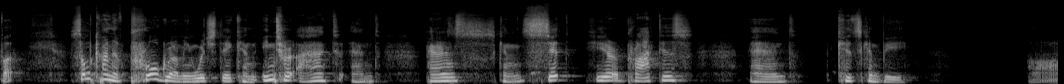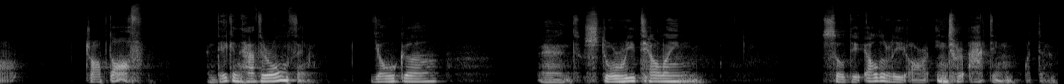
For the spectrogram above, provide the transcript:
but some kind of program in which they can interact and parents can sit here, practice, and kids can be uh, dropped off and they can have their own thing yoga and storytelling. So the elderly are interacting with them.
